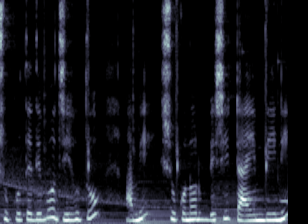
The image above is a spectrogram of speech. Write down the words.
শুকোতে দেব, যেহেতু আমি শুকোনোর বেশি টাইম দিইনি।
